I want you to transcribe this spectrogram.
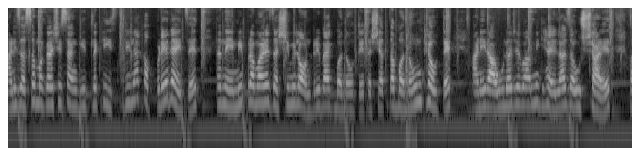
आणि जसं मगाशी सांगितलं की इस्त्रीला कपडे द्यायचे तर नेहमीप्रमाणे जशी मी लॉन्ड्री बॅग बनवते तशी आता बनवून ठेवते. आणि राहूला जेव्हा आम्ही घ्यायला जाऊ शाळेत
